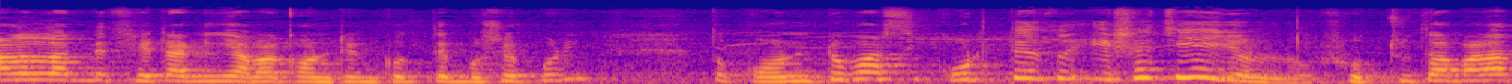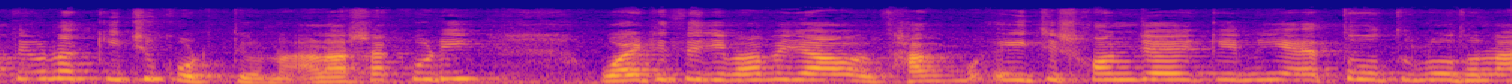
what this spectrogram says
ভালো লাগলে সেটা নিয়ে আবার কন্টেন্ট করতে বসে পড়ি। তো কন্ট্রোভার্সি করতে তো এসেছি এই জন্য, শত্রুতা বাড়াতেও না, কিছু করতেও না। আর আশা করি ওয়াইটিতে যেভাবে যাওয়া থাকব, এই যে সঞ্জয়কে নিয়ে এত তুলোধনা,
